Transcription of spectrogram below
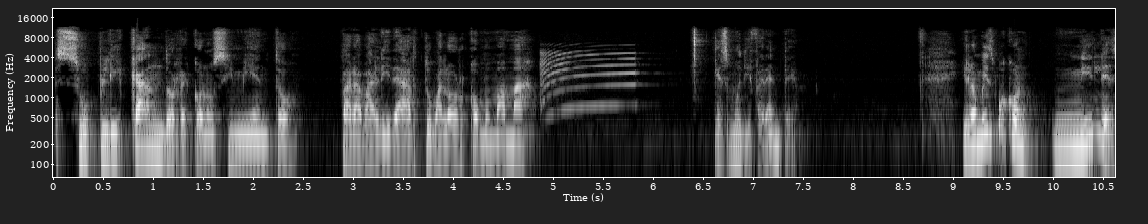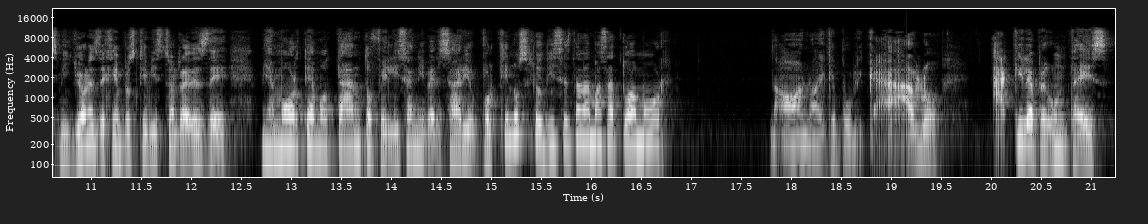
suplicando reconocimiento para validar tu valor como mamá. Es muy diferente. Y lo mismo con miles, millones de ejemplos que he visto en redes de mi amor, te amo tanto, feliz aniversario. ¿Por qué no se lo dices nada más a tu amor? No, no hay que publicarlo. Aquí la pregunta es,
